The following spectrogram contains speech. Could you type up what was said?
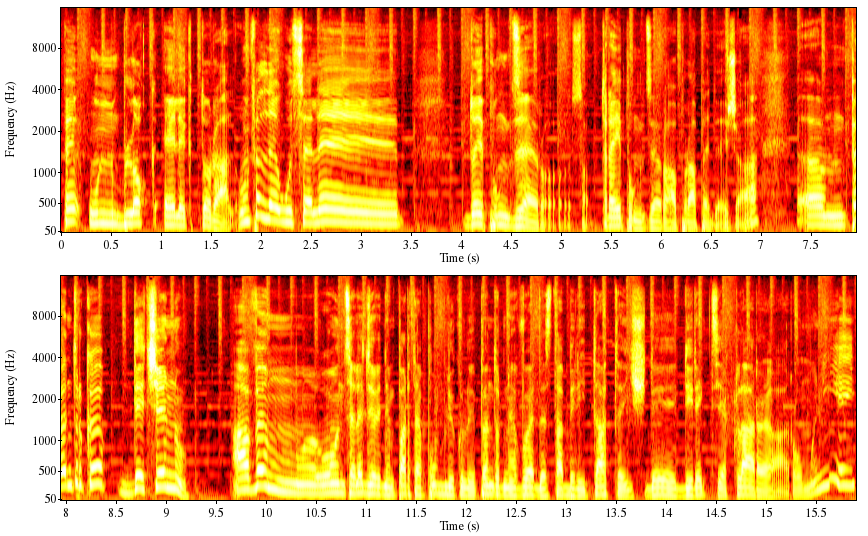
pe un bloc electoral. Un fel de USL 2.0 sau 3.0 aproape deja, um, pentru că de ce nu? Avem uh, o înțelegere din partea publicului pentru nevoia de stabilitate și de direcție clară a României.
